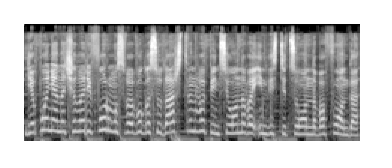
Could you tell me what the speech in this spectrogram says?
Япония начала реформу своего государственного пенсионного инвестиционного фонда.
